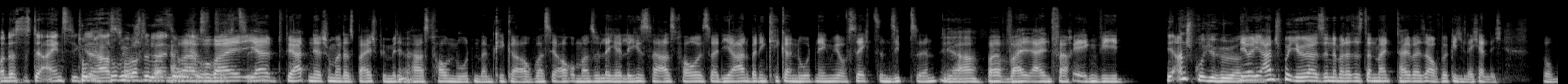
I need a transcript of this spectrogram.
Und das ist der einzige HSV-Spieler in der wobei, 16. ja, wir hatten ja schon mal das Beispiel mit den HSV-Noten beim Kicker auch, was ja auch immer so lächerlich ist. Der HSV ist seit Jahren bei den Kickernoten irgendwie auf 16, 17. Ja, Weil, weil einfach irgendwie Die Ansprüche höher. Ja, sind. die Ansprüche höher sind, aber das ist dann teilweise auch wirklich lächerlich. So,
